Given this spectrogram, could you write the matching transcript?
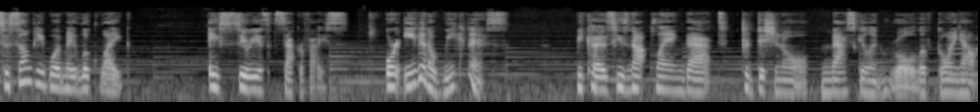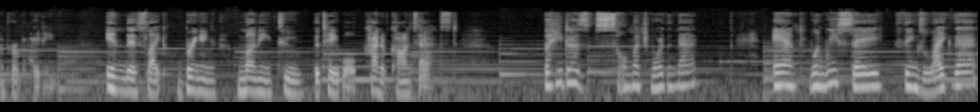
to some people, it may look like a serious sacrifice or even a weakness because he's not playing that traditional masculine role of going out and providing in this like bringing money to the table kind of context. But he does so much more than that. And when we say things like that,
